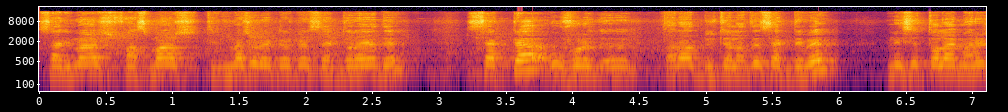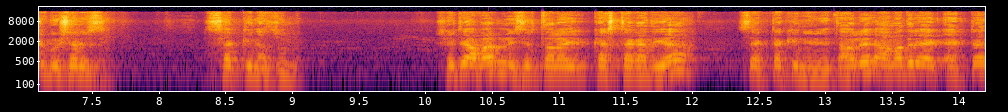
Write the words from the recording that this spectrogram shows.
চারি মাস, পাঁচ মাস, তিন মাসের একটা একটা চেক ধরাইয়া দেয়। চেকটা উপরে তারা দুই তলাতে চেক দেবে, নিচের তলায় মানুষ বসে রয়েছে চেক কেনার জন্য। সেটা আবার নিচের তলায় ক্যাশ টাকা দিয়ে চেকটা কিনে নেয়। তাহলে আমাদের এক- একটা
